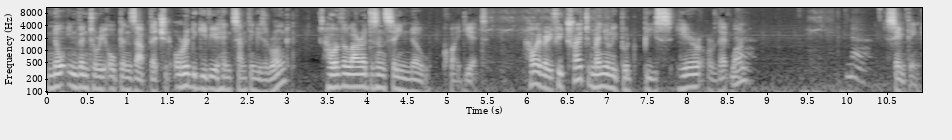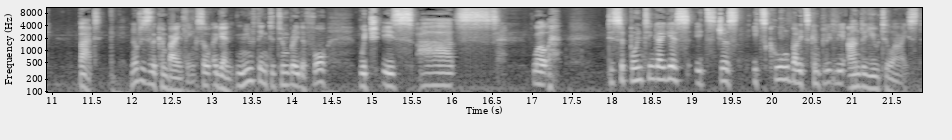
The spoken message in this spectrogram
no inventory opens up. That should already give you a hint something is wrong. However, Lara doesn't say no quite yet. However, if you try to manually put piece here or that one, no. Same thing. But notice the combined thing. So again, new thing to Tomb Raider 4, which is uh well disappointing I guess. It's just it's cool but it's completely underutilized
